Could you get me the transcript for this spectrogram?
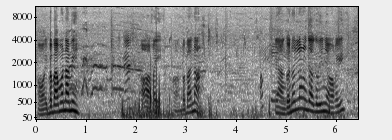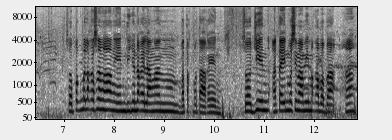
Oh, ibaba mo na, Mi. Oh, okay. Oh, baba na. Okay. Yan, ganun lang ang gagawin nyo, okay? So, pag malakas ang hangin, hindi nyo na kailangan batak-batakin. So, Jin, antayin mo si Mami makababa, ha?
